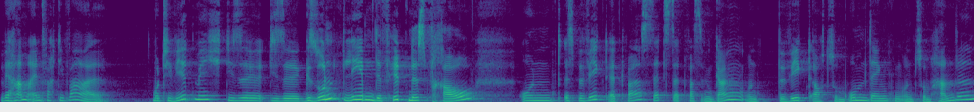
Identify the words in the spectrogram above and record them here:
wir haben einfach die Wahl. Motiviert mich diese, diese gesund lebende Fitnessfrau und es bewegt etwas, setzt etwas in Gang und bewegt auch zum Umdenken und zum Handeln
